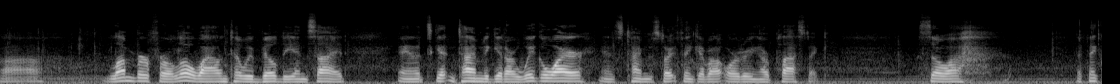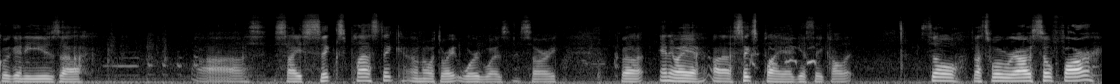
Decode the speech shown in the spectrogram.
uh, lumber for a little while until we build the inside. And it's getting time to get our wiggle wire and it's time to start thinking about ordering our plastic. So uh, I think we're going to use uh, uh, size 6 plastic. I don't know what the right word was sorry. But anyway uh, 6 ply I guess they call it so that's where we are so far.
